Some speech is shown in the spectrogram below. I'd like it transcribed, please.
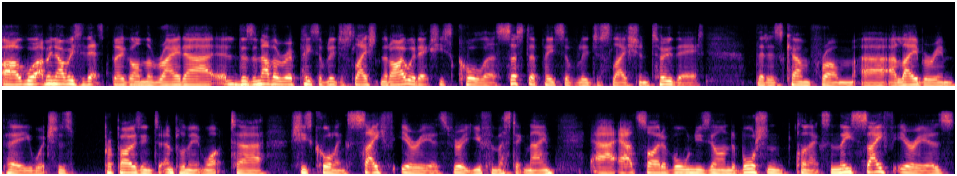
Uh, well, I mean, obviously that's big on the radar. There's another piece of legislation that I would actually call a sister piece of legislation to that, that has come from uh, a Labor MP, which is proposing to implement what uh, she's calling safe areas, very euphemistic name, uh, outside of all New Zealand abortion clinics. And these safe areas,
